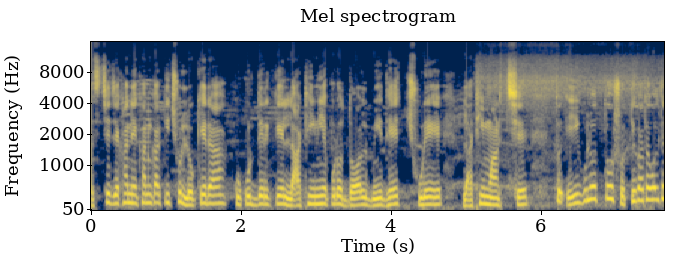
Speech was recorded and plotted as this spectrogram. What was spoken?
এসছে যেখানে এখানকার কিছু লোকেরা কুকুরদেরকে লাঠি নিয়ে পুরো দল বেঁধে ছুঁড়ে লাঠি মারছে। তো এইগুলো তো সত্যি কথা বলতে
